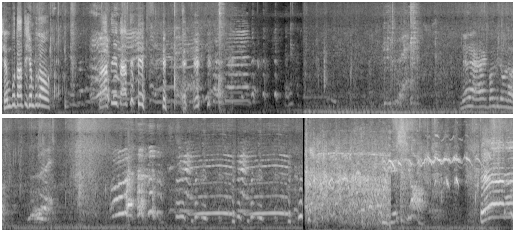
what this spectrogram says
শ্যাম্পু তাড়াতাড়ি শ্যাম্পু দাও। নে নে, এক বালতি ধর এ রে,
